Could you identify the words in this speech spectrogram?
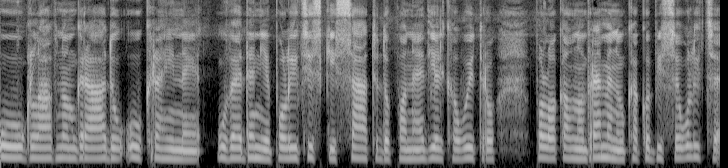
U glavnom gradu Ukrajine uveden je policijski sat do ponedjeljka ujutro po lokalnom vremenu kako bi se ulice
